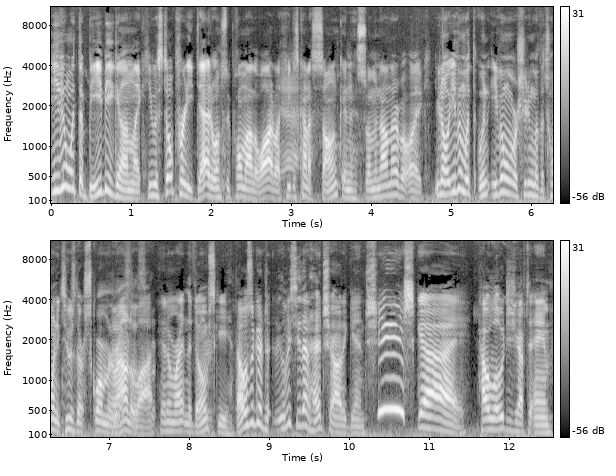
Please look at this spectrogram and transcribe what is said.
even with the BB gun, like he was still pretty dead once we pulled him out of the water. Like he just kind of sunk and is swimming down there. But like you know, even with when, even when we're shooting with the 22s, they're squirming Yeah, around a lot. Hit him right in the dome ski. That was a good. Let me see that headshot again. Sheesh, guy. How low did you have to aim?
